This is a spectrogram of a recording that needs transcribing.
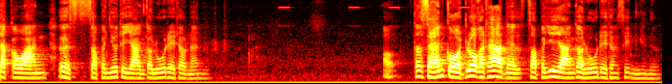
จักรวาลเออสัพพัญญุตยานก็รู้ได้เท่านั้นถ้าแสนโกรธโลกธาตุเนี่ยสัพพัญญุตยานก็รู้ได้ทั้งสิ้นเงี้ยเนอะ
